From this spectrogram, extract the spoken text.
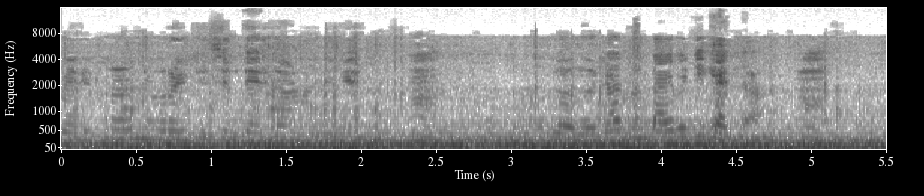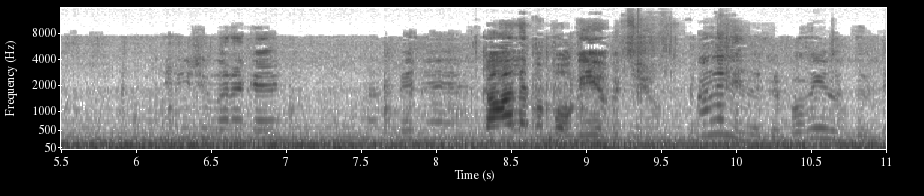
പെരിഫറൽ ന്യൂറൈറ്റിസിന്റെ ഇതാണ് എനിക്ക് ഉം, തോന്നുന്നത് കാരണം ഡയബറ്റിക് അല്ല ഉം. എനിക്ക് ഷുഗറൊക്കെ പിന്നെ കാലൊക്കെ പുകയൊക്കെ ചെയ്യും. അങ്ങനെയൊന്നുമില്ല പുകയൊന്നുമില്ല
